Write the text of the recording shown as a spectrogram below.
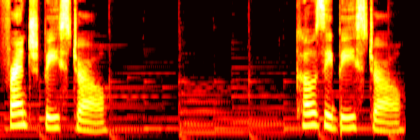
French bistro, Cozy bistro.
